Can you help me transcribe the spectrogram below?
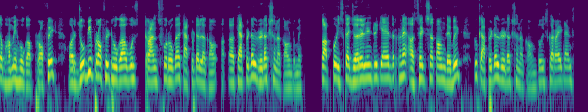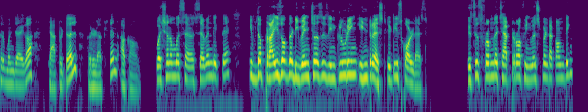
तब हमें होगा प्रॉफिट और जो भी प्रॉफिट होगा, वो ट्रांसफ़र होगा capital account capital reduction account में। तो आपको इसका जर्नल एंट्री क्या याद रखना है? Assets account debit to capital reduction account तो इसका राइट right आंसर बन जाएगा capital reduction account question number seven देखते हैं। If the price of the debentures is including interest it is called as this is from the chapter of investment accounting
